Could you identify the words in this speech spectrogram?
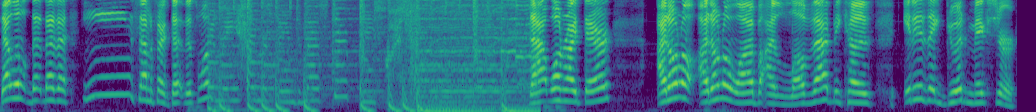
That little that that, that sound effect. That this one, that one right there. I don't know. I don't know why, but I love that because it is a good mixture.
